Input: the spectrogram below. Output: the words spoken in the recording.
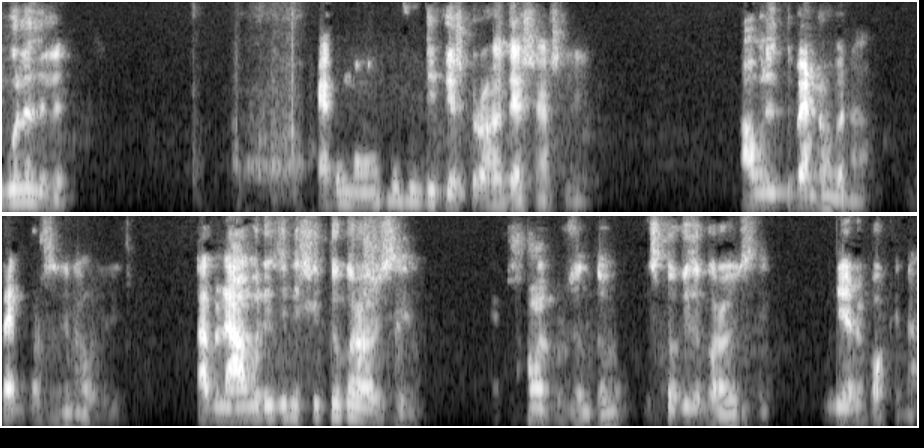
বলে দিলেন। এখন মাহফুজ জিজ্ঞেস করা হয় দেশে আসলে আওয়ামী লীগ তো ব্যান্ড হবে না। ব্যান্ড করছেন কেন আওয়ামী লীগ? তার মানে আওয়ামী লীগ নিষিদ্ধ করা হয়েছে একটা সময় পর্যন্ত স্থগিত করা হয়েছে উনি এর পক্ষে না।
